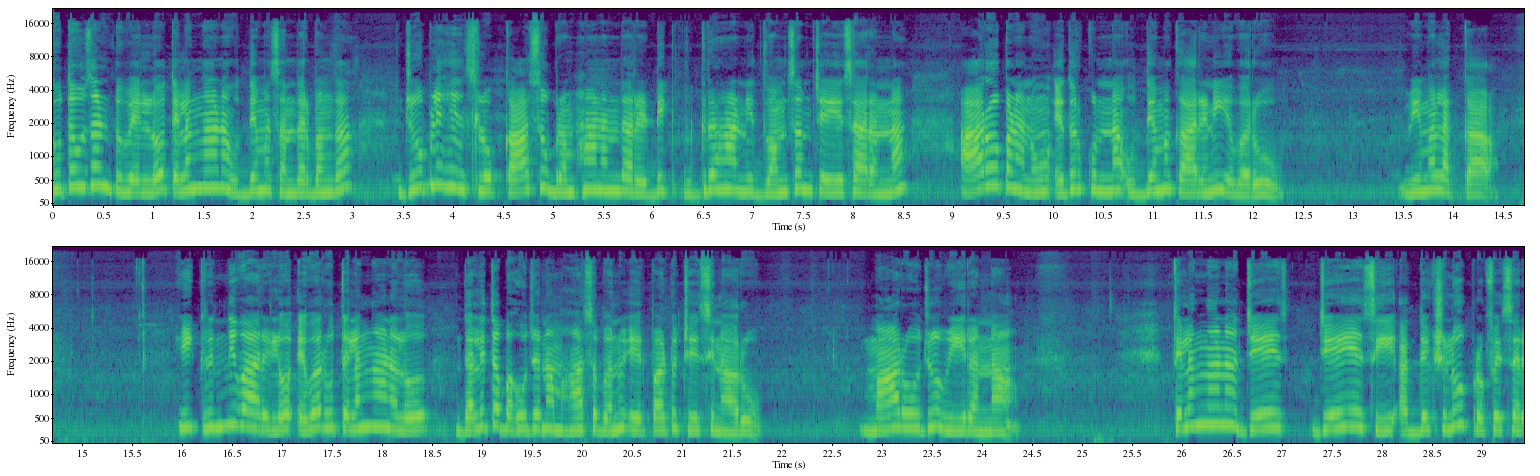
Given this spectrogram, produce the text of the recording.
టూ థౌజండ్ ట్వెల్వ్లో తెలంగాణ ఉద్యమ సందర్భంగా జూబ్లీ హిల్స్లో కాసు బ్రహ్మానంద రెడ్డి విగ్రహాన్ని ధ్వంసం చేశారన్న ఆరోపణను ఎదుర్కొన్న ఉద్యమకారిణి ఎవరు? విమలక్క. ఈ క్రింది వారిలో ఎవరు తెలంగాణలో దళిత బహుజన మహాసభను ఏర్పాటు చేసినారు? మా రోజు వీరన్న. తెలంగాణ జే జేఏసీ అధ్యక్షులు ప్రొఫెసర్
